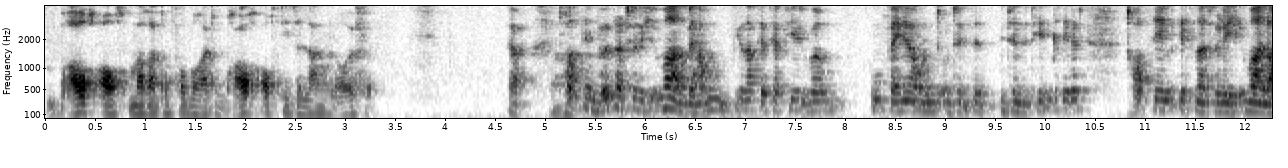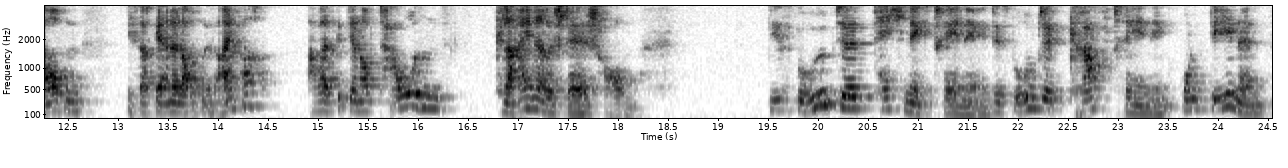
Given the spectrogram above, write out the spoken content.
braucht auch, Marathonvorbereitung braucht auch diese langen Läufe. Ja. ja. trotzdem wird natürlich immer, also wir haben, wie gesagt, jetzt ja viel über Umfänge und, und Intensitäten geredet. Trotzdem ist natürlich immer Laufen, ich sage gerne, Laufen ist einfach, aber es gibt ja noch tausend kleinere Stellschrauben. Dieses berühmte Techniktraining, das berühmte Krafttraining und denen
